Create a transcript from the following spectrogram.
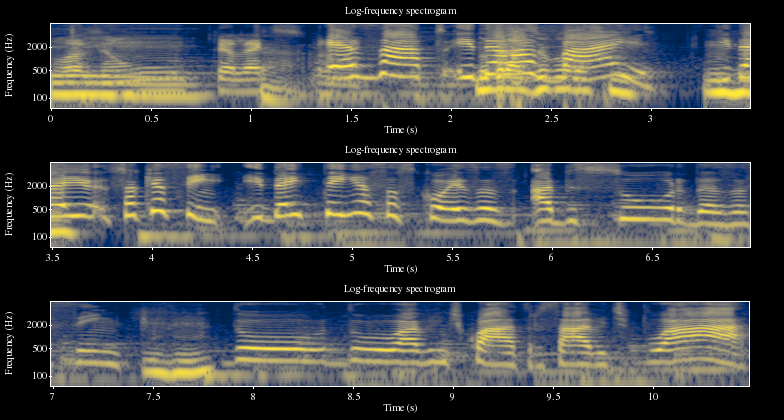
vou, fazer um telex. pra mim. Exato. E No daí ela Brasil acontece vai. Muito. E daí, só que assim, e daí tem essas coisas absurdas, assim, Uhum. do, do A24, sabe? Tipo, ah,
